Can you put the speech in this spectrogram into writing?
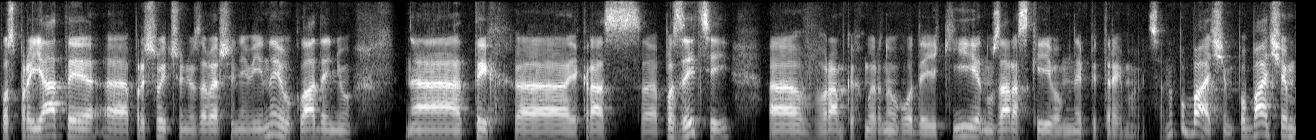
посприяти е, пришвидшенню завершення війни, укладенню е, тих е, якраз позицій в рамках мирної угоди, які ну зараз Києвом не підтримуються. Ну, побачимо. Побачимо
